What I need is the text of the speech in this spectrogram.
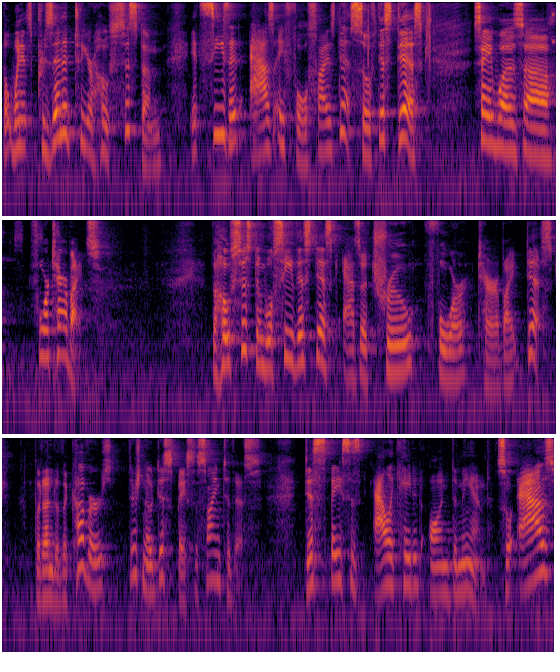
But when it's presented to your host system, it sees it as a full-size disk. So if this disk, say, was uh, four terabytes, the host system will see this disk as a true 4 terabyte disk. But under the covers, there's no disk space assigned to this. Disk space is allocated on demand. So as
